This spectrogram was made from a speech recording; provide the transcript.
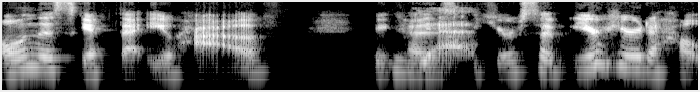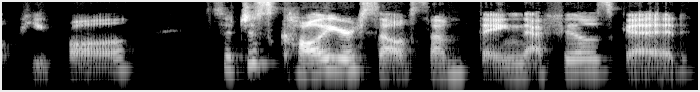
own this gift that you have because yes. you're so you're here to help people. So just call yourself something that feels good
